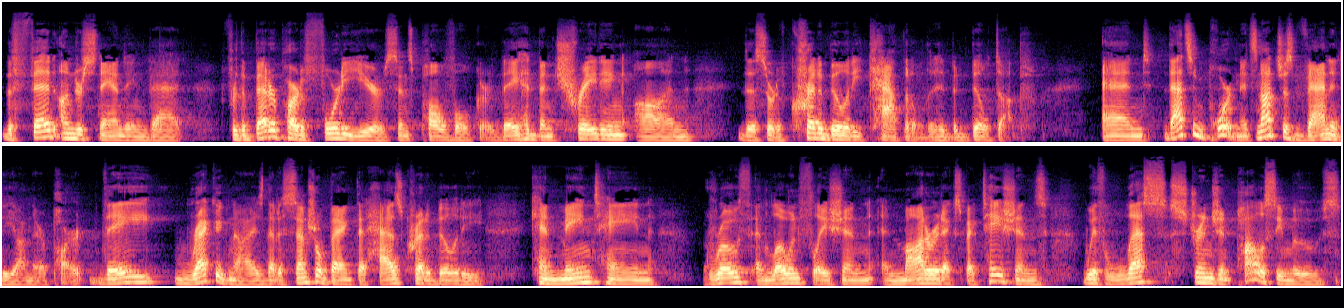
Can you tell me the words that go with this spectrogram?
the Fed understanding that for the better part of 40 years since Paul Volcker, they had been trading on the sort of credibility capital that had been built up and that's important. It's not just vanity on their part. They recognize that a central bank that has credibility can maintain growth and low inflation and moderate expectations with less stringent policy moves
